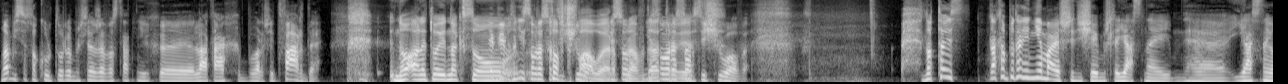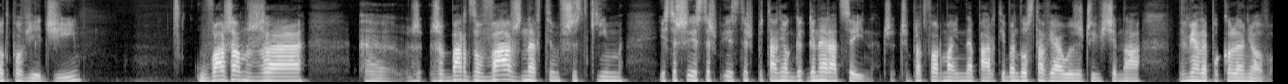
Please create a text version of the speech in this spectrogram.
No, Ministerstwo Kultury myślę, że w ostatnich y, latach było raczej twarde. No, ale to jednak są, ja wiem, to nie są soft power, nie są, prawda? Nie są resorty jest... siłowe. No to jest na to pytanie nie ma jeszcze dzisiaj, myślę, jasnej, e, jasnej odpowiedzi. Uważam, że, e, że, że, bardzo ważne w tym wszystkim jest też, jest też, jest też pytanie generacyjne. Czy, czy Platforma i inne partie będą stawiały rzeczywiście na wymianę pokoleniową?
